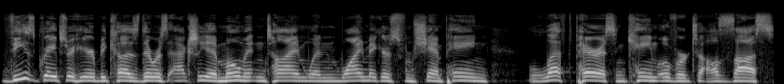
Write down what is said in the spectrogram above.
These grapes are here because there was actually a moment in time when winemakers from Champagne left Paris and came over to Alsace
